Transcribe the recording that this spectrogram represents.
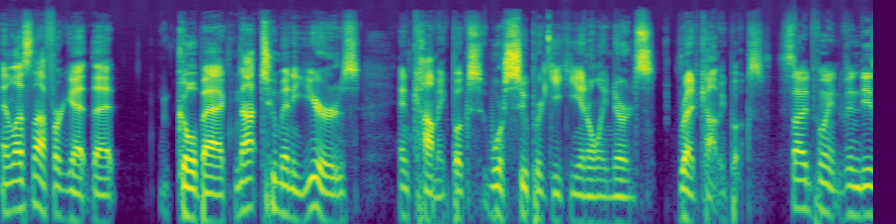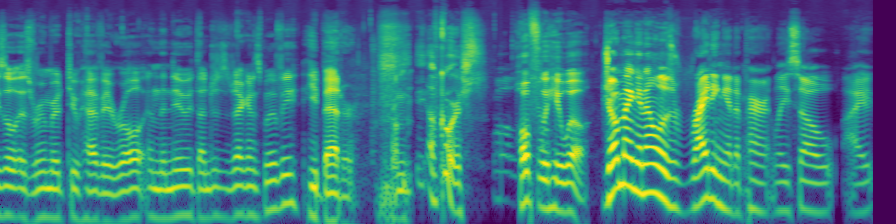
And let's not forget that go back not too many years and comic books were super geeky and only nerds read comic books. Side point: Vin Diesel is rumored to have a role in the new Dungeons and Dragons movie. He better. Um, of course. Hopefully, he will. Joe Manganiello is writing it apparently, so I,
